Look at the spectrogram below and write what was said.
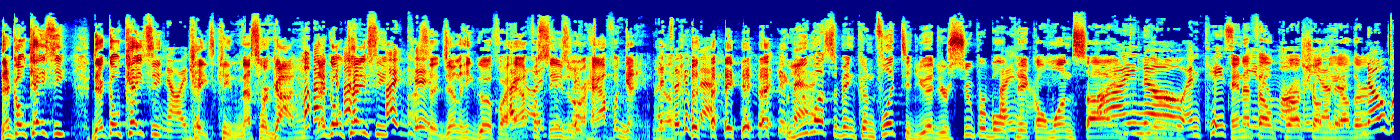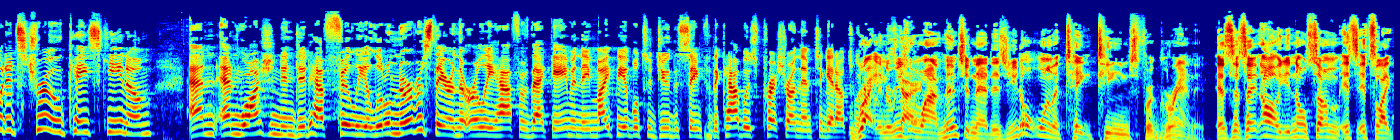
there go Casey, there go Casey. No, I Case Keenum, that's her guy. there go Casey. I, did. I said, Jenna, he good for half know, a season or half a game. I took it back. Took it you back. must have been conflicted. You had your Super Bowl pick on one side. I know, and Case NFL Keenum crush on the, on the other. No, but it's true. Case Keenum and, and Washington did have Philly a little nervous there in the early half of that game, and they might be able to do the same for the Cowboys. Pressure on them to get out to the game. right. And the start. reason why I mention that is you don't want to take teams for granted. As to say, oh, you know, some it's it's like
